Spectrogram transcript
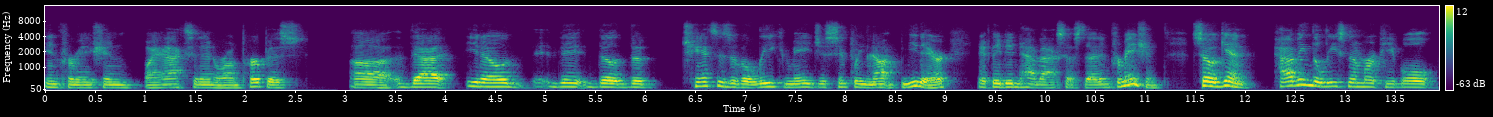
information by accident or on purpose uh, that you know the the the chances of a leak may just simply not be there if they didn't have access to that information. So again, having the least number of people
